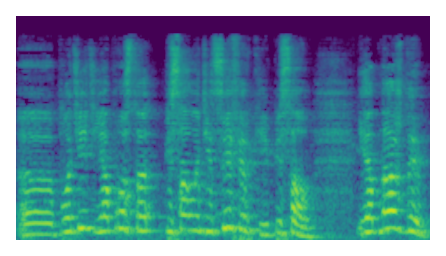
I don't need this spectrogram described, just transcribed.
э, платить, я просто писал эти циферки и писал. И однажды,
